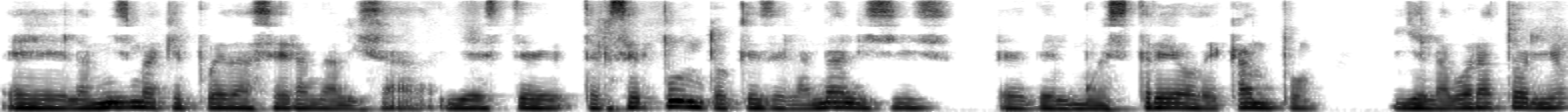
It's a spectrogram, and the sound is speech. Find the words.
eh, la misma que pueda ser analizada. Y este tercer punto, que es el análisis eh, del muestreo de campo y el laboratorio,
